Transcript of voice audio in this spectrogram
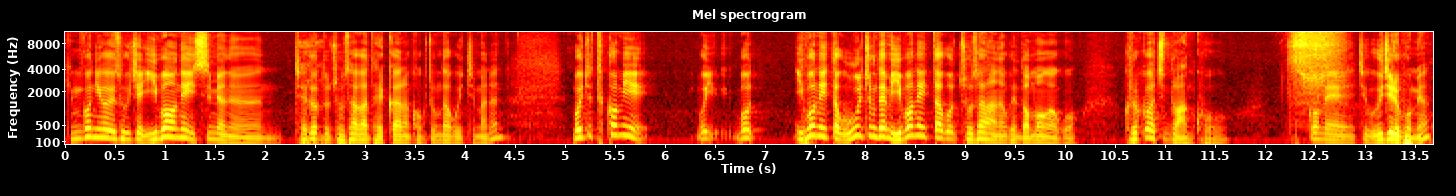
김건희가 계속 이제 입원해 있으면은 제대로 음. 조사가 될까라는 걱정도 하고 있지만은 뭐 이제 특검이 뭐 뭐 입원해 있다고 우울증 때문에 입원해 있다고 조사 안 하고 그냥 넘어가고 그럴 것 같지도 않고 특검의 지금 의지를 보면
